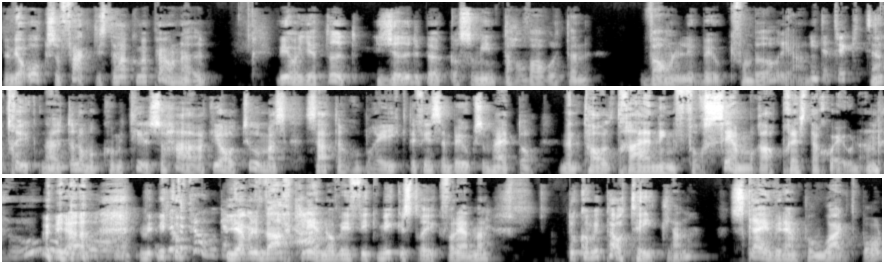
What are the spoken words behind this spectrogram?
Men vi har också faktiskt, det här kommer jag på nu, vi har gett ut ljudböcker som inte har varit en vanlig bok från början. Inte tryckt. Mm, tryckt, nej, utan de har kommit till så här att jag och Thomas satte en rubrik. Det finns en bok som heter Mental träning försämrar prestationen. Oh. Ja. Vi, vi kom, Lite provokativt. ja, men verkligen och vi fick mycket stryk för den. Men då kom vi på titeln, skrev vi den på en whiteboard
